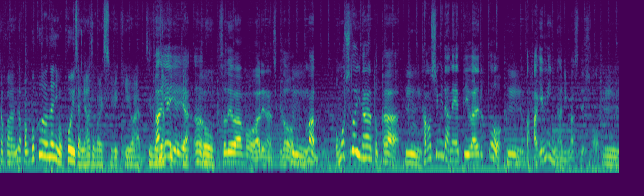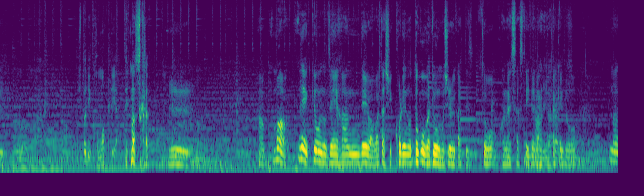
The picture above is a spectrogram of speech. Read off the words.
だからなんか僕は何も小井さんにアドバイスする気は全然なくて。あいやいやいや、うん。うん。それはもうあれなんですけど、うん。まあ面白いなとかうん。楽しみだねって言われると、うん。やっぱ励みになりますでしょ、うん。うん、あの一人こもってやってますからね、うん。あまあね今日の前半では私これのどこがどう面白いかってずっとお話しさせていただいたけどまあ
